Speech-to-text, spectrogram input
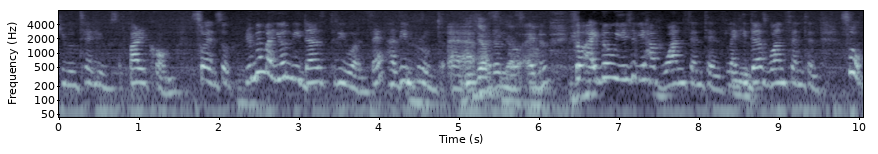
he will tell you Safaricom, so and so. Remember, he only does three words. Eh? Has he improved? Uh, I- I don't know. yes, I know. So I know we usually have one sentence. Like he Mm. does one sentence. So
